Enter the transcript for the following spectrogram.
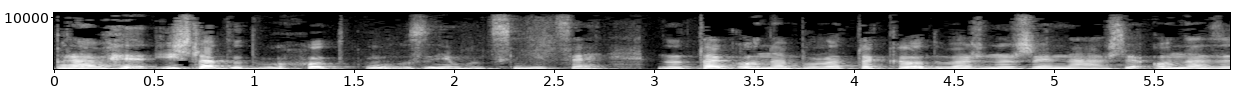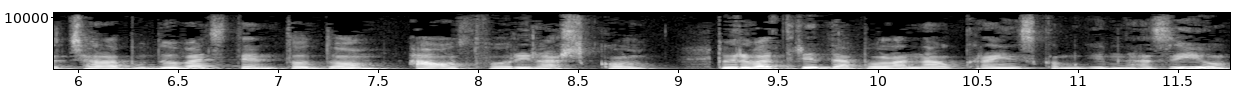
práve išla do dôchodku z nemocnice, no tak ona bola taká odvážna žena, že ona začala budovať tento dom a otvorila školu. Prvá trieda bola na ukrajinskom gymnáziu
